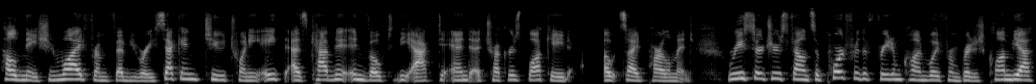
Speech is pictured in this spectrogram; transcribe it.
held nationwide from February 2nd to 28th as Cabinet invoked the act to end a truckers' blockade outside Parliament. Researchers found support for the Freedom Convoy from British Columbia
